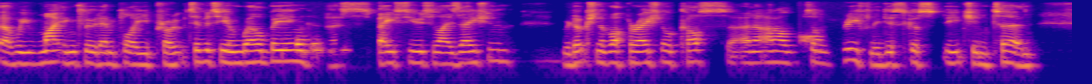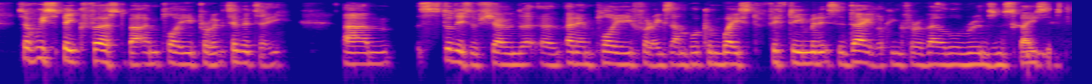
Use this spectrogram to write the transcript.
uh, we might include employee productivity and well-being, uh, space utilization, reduction of operational costs, and, and I'll sort of briefly discuss each in turn. So if we speak first about employee productivity, um, studies have shown that uh, an employee, for example, can waste 15 minutes a day looking for available rooms and spaces.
